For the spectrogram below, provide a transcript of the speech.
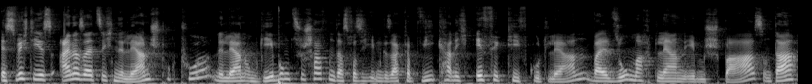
es wichtig ist, einerseits sich eine Lernstruktur, eine Lernumgebung zu schaffen, das, was ich eben gesagt habe, wie kann ich effektiv gut lernen, weil so macht Lernen eben Spaß. Und da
